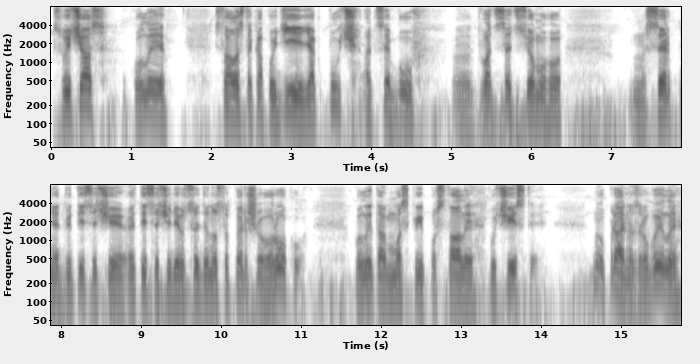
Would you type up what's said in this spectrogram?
В свій час, коли сталася така подія, як Пуч, а це був 27 серпня 2000, е, 1991 року, коли там в Москві повстали пучисти, ну, правильно зробили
